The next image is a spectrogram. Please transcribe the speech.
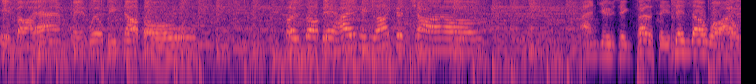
If I am, it will be double. So stop behaving like a child and using fallacies in the wild.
